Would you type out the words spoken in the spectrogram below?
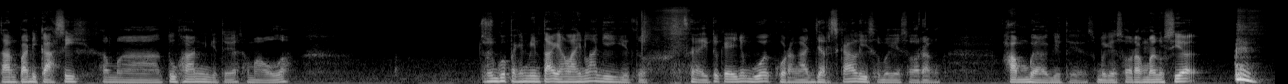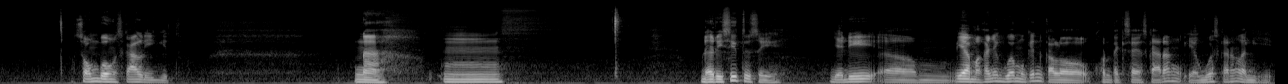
tanpa dikasih sama Tuhan gitu ya sama Allah. Terus gue pengen minta yang lain lagi gitu. Nah itu kayaknya gue kurang ajar sekali sebagai seorang hamba gitu ya sebagai seorang manusia sombong sekali gitu. Nah hmm, dari situ sih jadi um, ya makanya gue mungkin kalau konteks saya sekarang ya gue sekarang lagi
